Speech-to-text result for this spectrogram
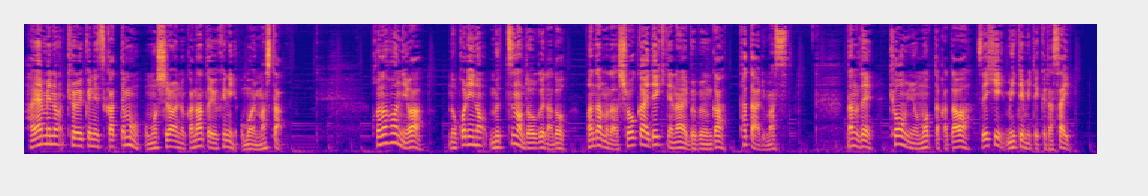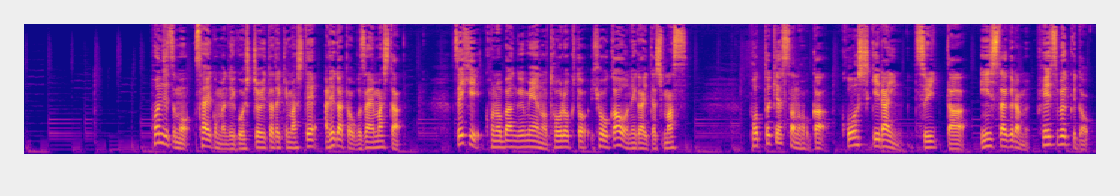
早めの教育に使っても面白いのかなというふうに思いました。この本には残りの6つの道具などまだまだ紹介できてない部分が多々あります。なので興味を持った方はぜひ見てみてください。本日も最後までご視聴いただきましてありがとうございました。ぜひこの番組への登録と評価をお願いいたします。ポッドキャストのほか、公式 LINE、Twitter、Instagram、Facebook と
